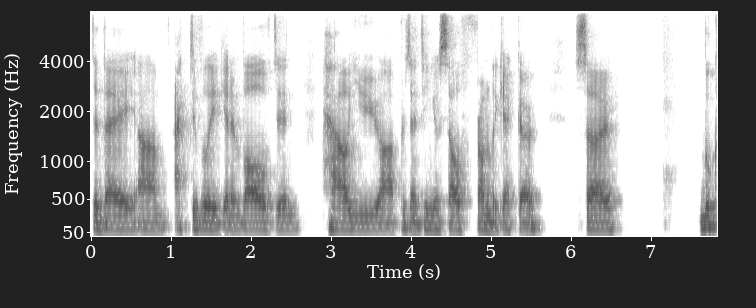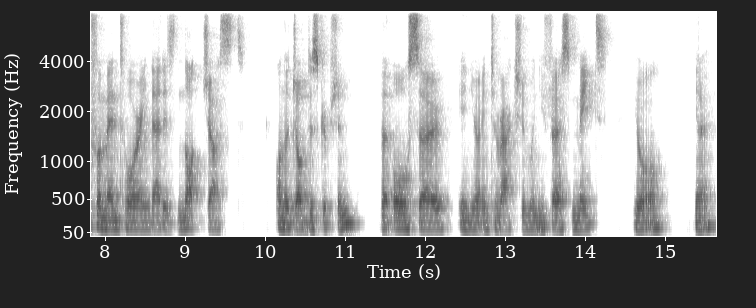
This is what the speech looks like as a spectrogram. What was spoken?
Did they um, actively get involved in how you are presenting yourself from the get go? So look for mentoring that is not just on the job description, but also in your interaction when you first meet your, you know,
